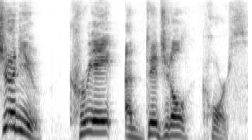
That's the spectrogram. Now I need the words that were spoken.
Should you create a digital course?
